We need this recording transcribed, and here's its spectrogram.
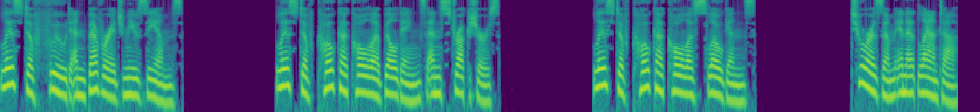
List of food and beverage museums List of Coca-Cola buildings and structures List of Coca-Cola slogans Tourism in Atlanta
